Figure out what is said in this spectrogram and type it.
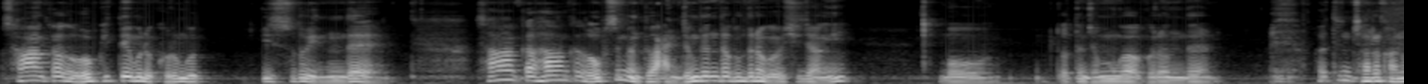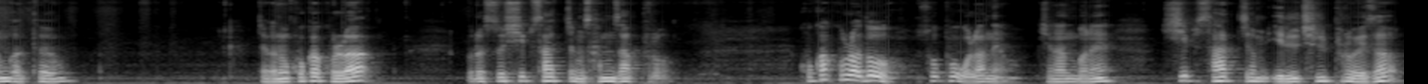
상한가가 없기 때문에 그런 것일 수도 있는데 상한가 하한가가 없으면 더 안정된다 그러더라고요 시장이 뭐 어떤 전문가가 그러는데 하여튼 잘 가는 것 같아요. 자, 그럼 코카콜라 플러스 14.34%. 코카콜라도 소폭 올랐네요. 지난번에 14.17%에서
